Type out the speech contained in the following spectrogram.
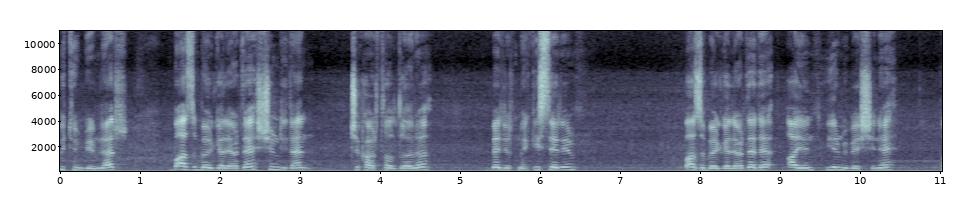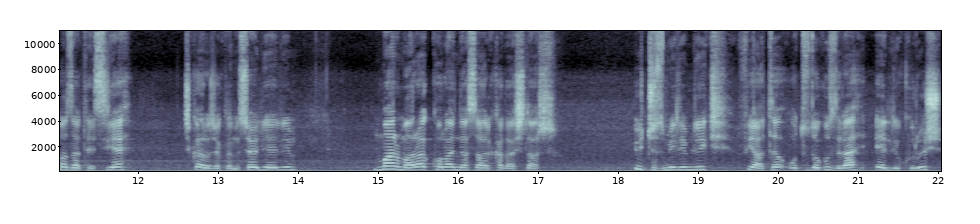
Bütün BİM'ler bazı bölgelerde şimdiden çıkartıldığını belirtmek isterim. Bazı bölgelerde de ayın 25'ine pazartesiye çıkaracaklarını söyleyelim. Marmara kolonyası arkadaşlar. 300 milimlik fiyatı 39 lira 50 kuruş.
